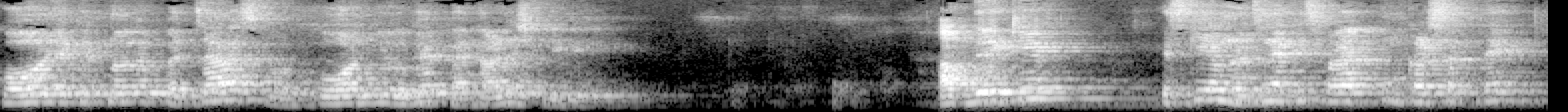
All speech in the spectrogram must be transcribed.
कोण ए कितना हो गया? 50 और कोण भी हो गया 45 डिग्री। अब देखिए, इसकी हम रचना किस प्रकार कर सकते हैं?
